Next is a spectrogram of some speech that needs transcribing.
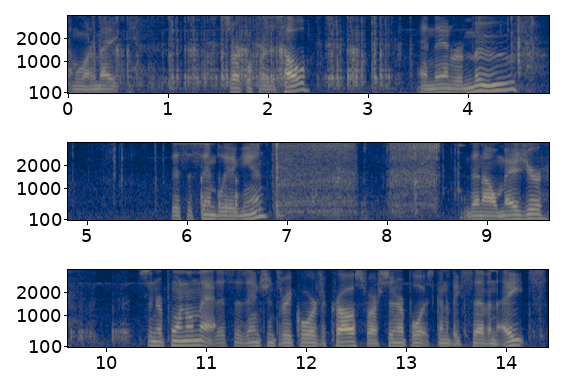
I'm gonna make a circle for this hole and then remove this assembly again. And then I'll measure center point on that. This is inch and three quarters across, so our center point is gonna be seven eighths.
